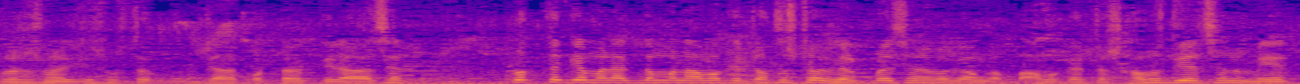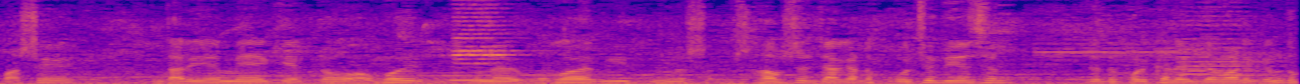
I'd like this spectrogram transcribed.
প্রশাসনের যে সমস্ত যারা কর্তা ব্যক্তিরা আছেন, প্রত্যেকে মানে একদম মানে আমাকে যথেষ্ট হেল্প করেছেন এবং আমাকে একটা সাহস দিয়েছেন। মেয়ের পাশে দাঁড়িয়ে মেয়েকে একটা অভয় মানে অভয় মানে সাহসের জায়গাটা পৌঁছে দিয়েছেন, যাতে পরীক্ষা দিতে পারে। কিন্তু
